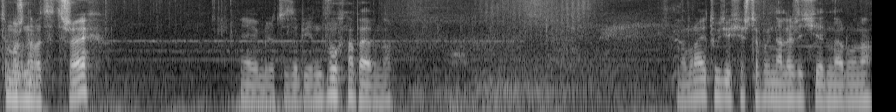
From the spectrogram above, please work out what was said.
Czy może nawet trzech? Nie wiem ile tu zabiłem. Dwóch na pewno. Dobra, i tu gdzieś jeszcze powinna leżeć jedna runa.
